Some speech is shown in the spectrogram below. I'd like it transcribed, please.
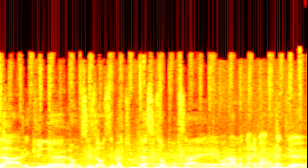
On a, avec une longue saison, on s'est battu toute la saison pour ça et voilà, là, on arrive à remettre le,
